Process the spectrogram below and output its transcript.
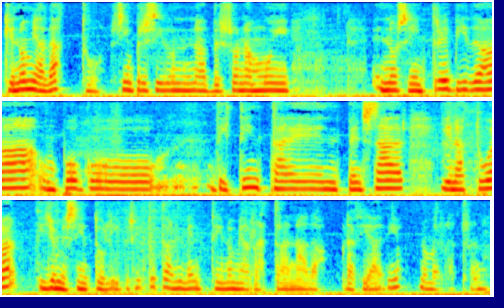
que no me adapto. Siempre he sido una persona muy, no sé, intrépida, un poco distinta en pensar y en actuar, y yo me siento libre totalmente y no me arrastra nada. Gracias a Dios, no me arrastra nada.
